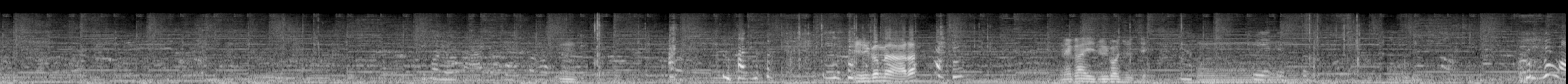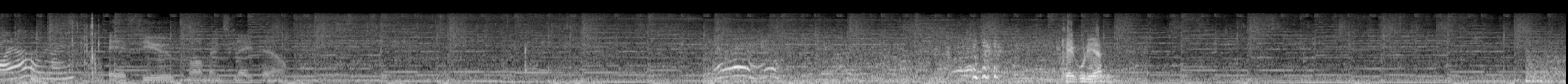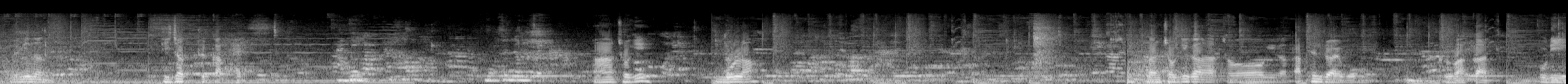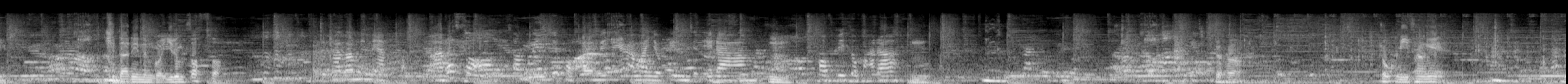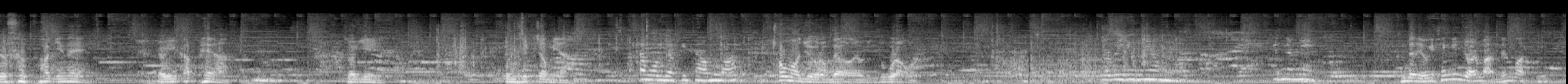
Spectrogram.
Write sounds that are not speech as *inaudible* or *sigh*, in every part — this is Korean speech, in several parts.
이거는 다 여기 응 맞아 *laughs* 읽으면 알아? 내가 읽어주지. 음... 위에도 있어. *laughs* 뭐야 오늘? A few moments later. 개구리야? 여기는 디저트 카페. 아니 무슨 음식 아 저기? 몰라. 난 저기가 저기가 카페인 줄 알고 그리고 아까 우리 기다리는 거 이름 썼어. 다가미면 알았어. 삼겹살 볶음이네 아마 여기 음식이랑 응, 커피도 말아 응. 그래서 조금 이상해. 그래서 *laughs* 확인해. 여기 카페야. 저기 음식점이야? 한국 여기 처음 와 처음 오지 그럼 내가 여기 누구랑 와 여기 유명해 유명해 근데 여기 생긴 지 얼마 안 된 것 같은데.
